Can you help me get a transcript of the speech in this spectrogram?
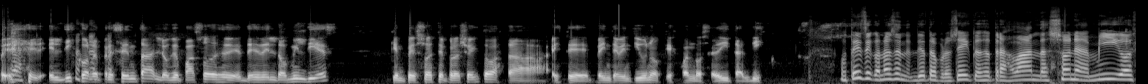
El, disco representa lo que pasó desde, desde, el 2010 que empezó este proyecto hasta este 2021 que es cuando se edita el disco. Ustedes se conocen de otros proyectos, de otras bandas, son amigos.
